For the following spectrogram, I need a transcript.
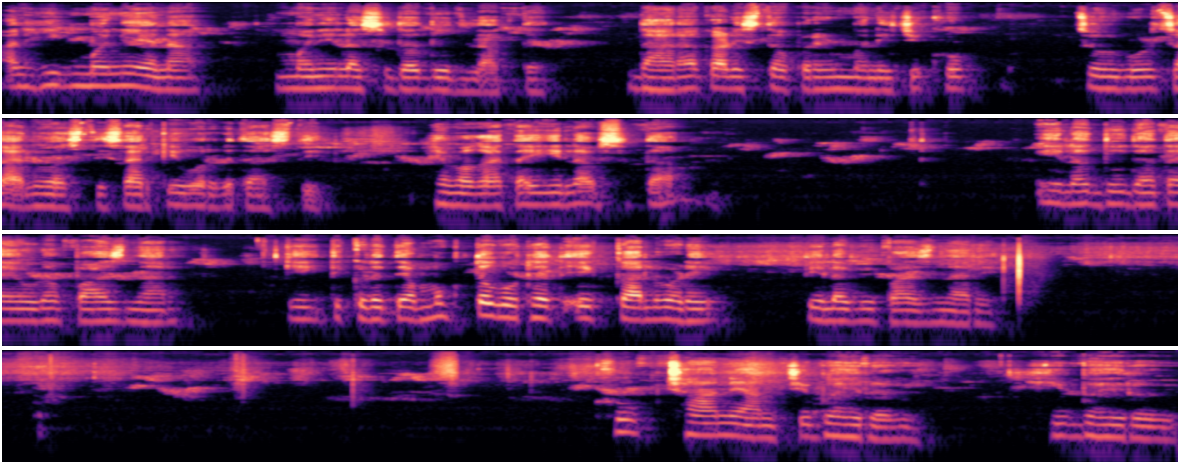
आणि ही मणी आहे ना मणीलासुद्धा दूध लागतं. धारा काढीस तोपर्यंत मणीची खूप चुळबुळ चालू असते सारखी ओरडत असते. हे बघा आता हिलासुद्धा हिला दूध आता एवढं पाजणार की तिकडे त्या मुक्त गोठ्यात एक कालवडे तिला बी पाजणार आहे. खूप छान आहे आमची भैरवी. ही भैरवी.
